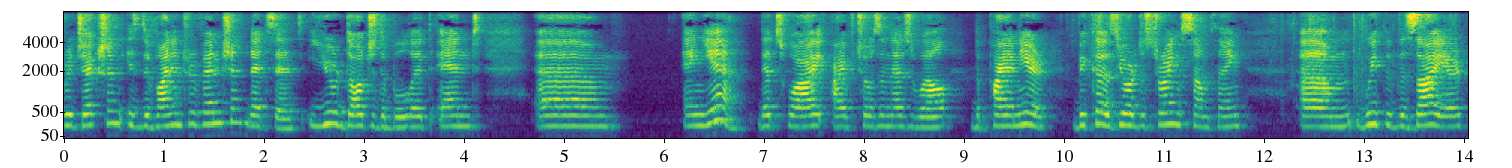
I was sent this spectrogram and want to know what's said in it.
rejection is divine intervention that's it. You dodged the bullet and um and yeah that's why i've chosen as well the pioneer because you're destroying something um, with the desire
